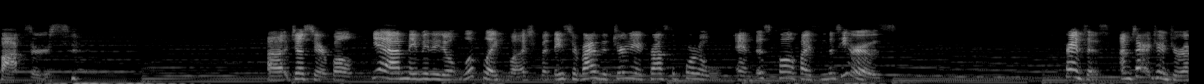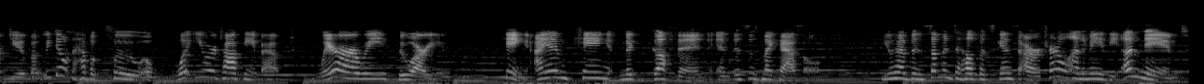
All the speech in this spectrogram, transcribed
boxers." Uh, Jester, well, yeah, maybe they don't look like much, but they survived the journey across the portal, and this qualifies them as heroes. Francis, I'm sorry to interrupt you, but we don't have a clue of what you are talking about. Where are we? Who are you? King, I am King MacGuffin, and this is my castle. You have been summoned to help us against our eternal enemy, the Unnamed.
